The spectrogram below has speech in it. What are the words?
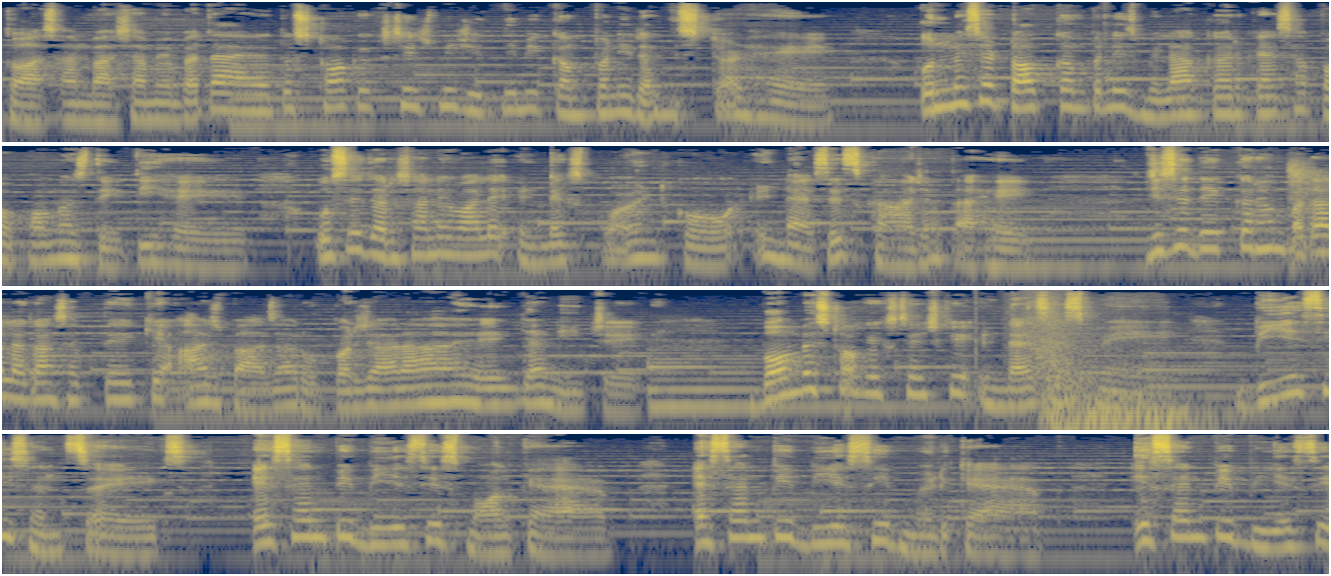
तो आसान भाषा में बताया तो स्टॉक एक्सचेंज में जितनी भी कंपनी रजिस्टर्ड है, उनमें से टॉप कंपनीज़ मिलाकर कैसा परफॉर्मेंस देती है, उसे दर्शाने वाले इंडेक्स पॉइंट को इंडेसिस कहा जाता है। जिसे देखकर हम पता लगा सकते हैं कि आज बाज़ार ऊपर जा रहा है या नीचे। बॉम्बे स्टॉक एक्सचेंज के इंडेसिस में B S C Sensex S and P B S C small cap S and P B S C mid cap S and P B S C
